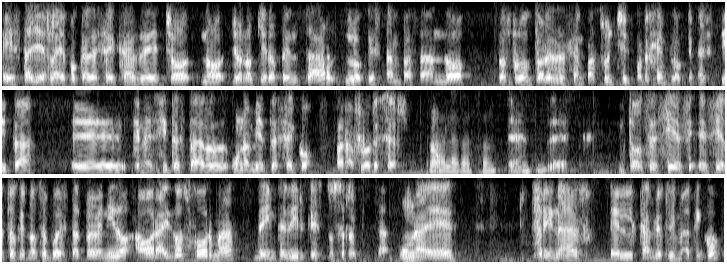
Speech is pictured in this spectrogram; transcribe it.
esta ya es la época de secas, de hecho, no yo no quiero pensar lo que están pasando los productores de cempasúchil, por ejemplo, que necesita eh, que necesita estar un ambiente seco para florecer, ¿no? la razón. Este, entonces sí es, es cierto que no se puede estar prevenido. Ahora hay dos formas de impedir que esto se repita. Una es frenar el cambio climático,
